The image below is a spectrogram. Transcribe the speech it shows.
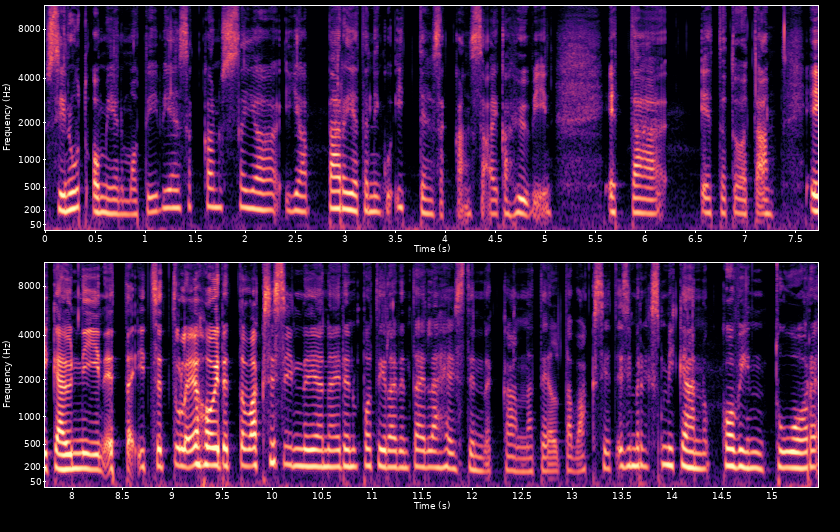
sinut omien motiiviensa kanssa ja, ja pärjätä niin kuin itsensä kanssa aika hyvin. Että, että tuota, ei käy niin, että itse tulee hoidettavaksi sinne ja näiden potilaiden tai läheisten kannateltavaksi. Et esimerkiksi mikään kovin tuore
